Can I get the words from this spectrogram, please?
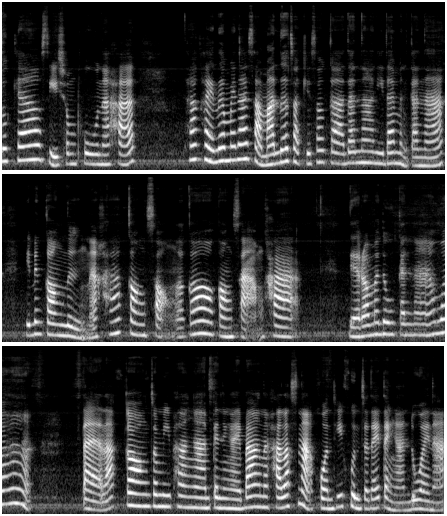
ลูกแก้วสีชมพูนะคะ ถ้าใครเลือกไม่ได้สามารถเลือกจากคริสตัลการ์ดด้านหน้านี้ได้เหมือนกันนะ นี่เป็นกองหนึ่งนะคะ กองสองแล้วก็กองสามค่ะ เดี๋ยวเรามาดูกันนะว่า แต่ละกองจะมีพลังงานเป็นยังไงบ้างนะคะ ลักษณะคนที่คุณจะได้แต่งงานด้วยนะ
